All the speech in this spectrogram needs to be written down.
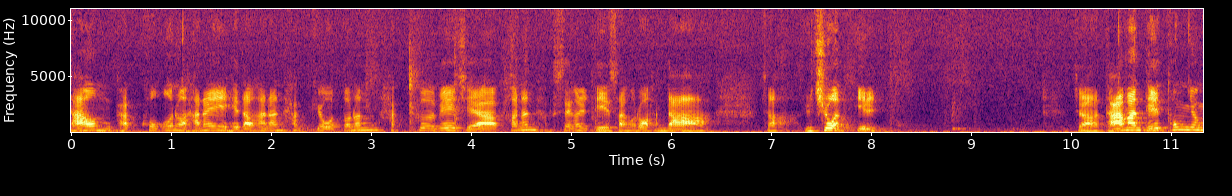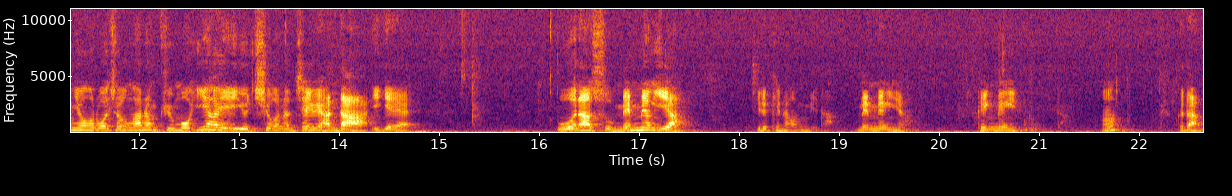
다음 각호 어느 하나에 해당하는 학교 또는 학급에 재학하는 학생을 대상으로 한다. 자, 유치원 1. 자, 다만 대통령령으로 정하는 규모 이하의 유치원은 제외한다. 이게 원화수 몇 명 이하 이렇게 나옵니다. 몇 명이냐? 100명이 됩니다. 어? 그 다음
